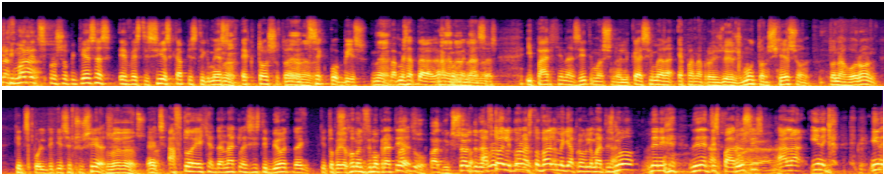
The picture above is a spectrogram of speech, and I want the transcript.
εκτιμώ λεφτά. και τις προσωπικές σας ευαισθησίες κάποιες στιγμές Ναι. εκτός Ναι, ναι, ναι. της εκπομπής, Ναι. μέσα από τα ναι, γραφόμενά ναι, ναι. σας, υπάρχει ένα ζήτημα συνολικά σήμερα επαναπροσδιορισμού των σχέσεων των αγορών και της πολιτικής εξουσίας. Βεβαίως. Αυτό έχει αντανάκλαση στην ποιότητα και το περιεχόμενο της δημοκρατίας. Παντού, παντού. Και σε όλη την Αυτό Ευρώπη, λοιπόν παντού. να το βάλουμε για προβληματισμό. Δεν είναι, δεν είναι της παρούσης, αλλά είναι, είναι,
